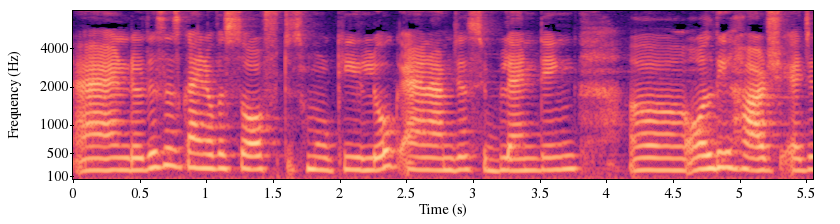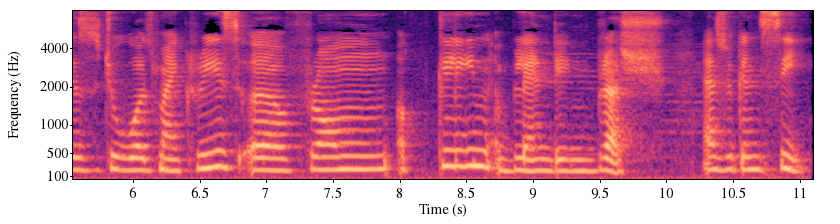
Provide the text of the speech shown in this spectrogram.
And this is kind of a soft smoky look and i'm just blending uh, all the harsh edges towards my crease uh, from a clean blending brush as you can see.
